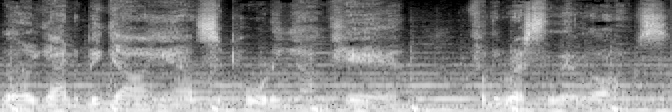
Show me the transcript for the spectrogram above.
that are going to be going out supporting Youngcare for the rest of their lives.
